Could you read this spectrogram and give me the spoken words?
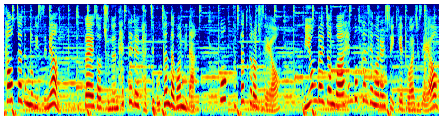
사업자 등록 있으면 국가에서 주는 혜택을 받지 못한다고 합니다. 꼭 부탁 들어주세요. 미용 발전과 행복한 생활할 수 있게 도와주세요.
